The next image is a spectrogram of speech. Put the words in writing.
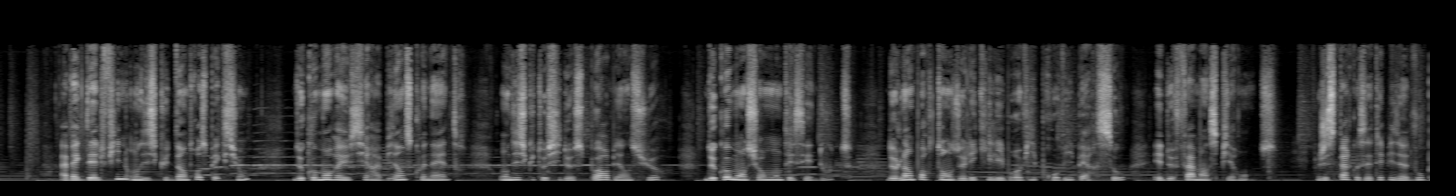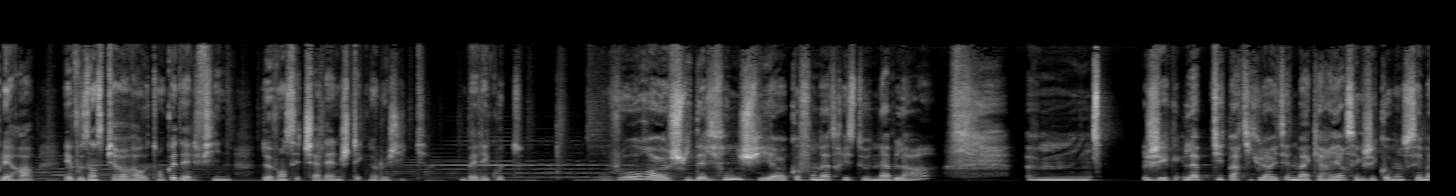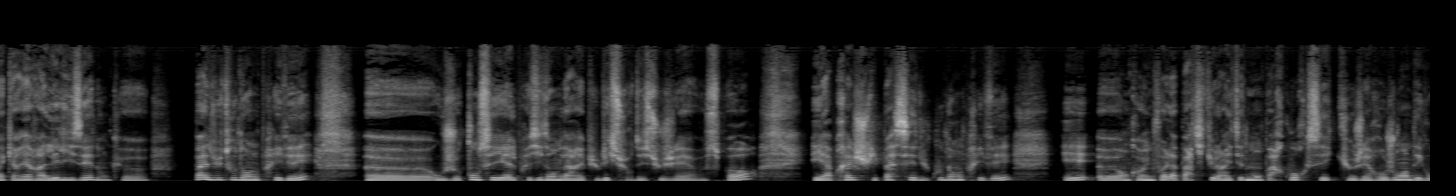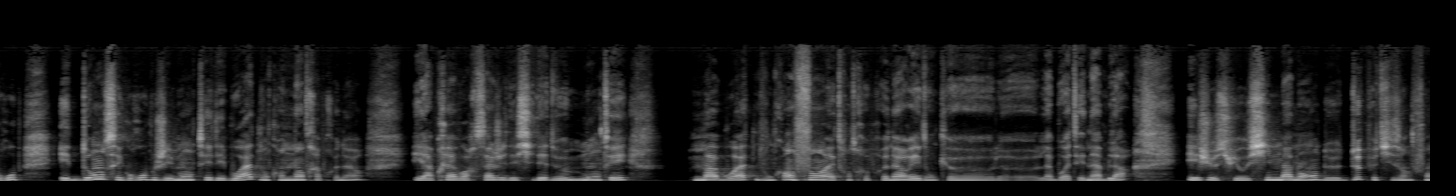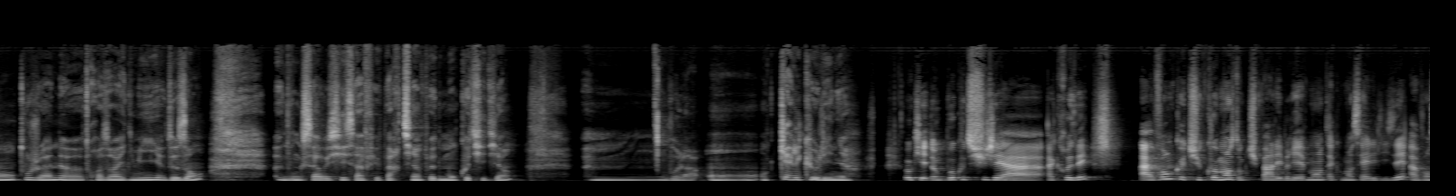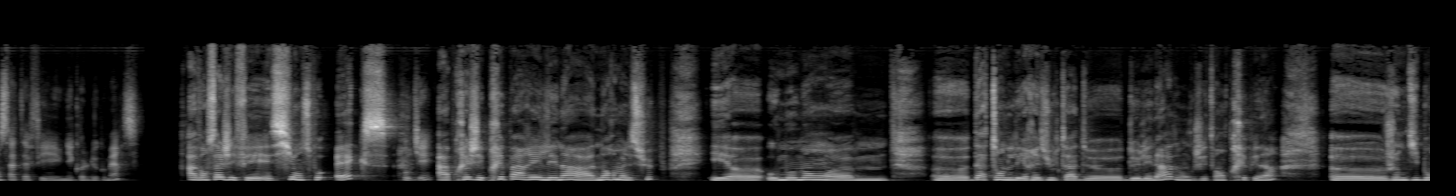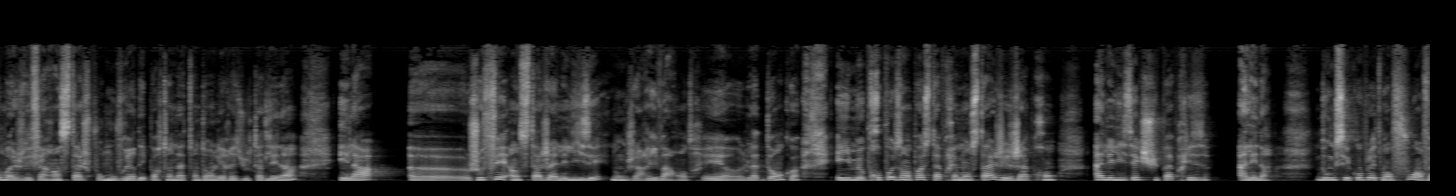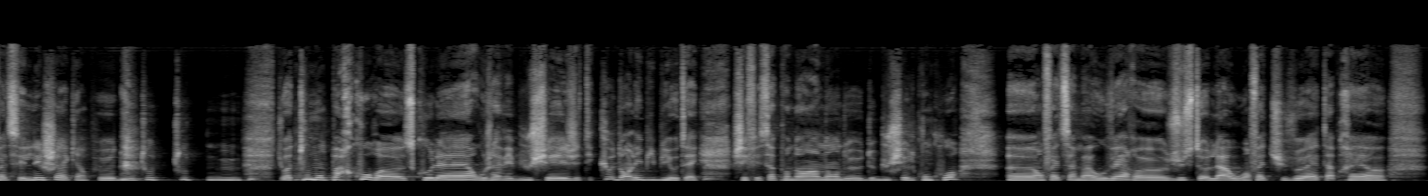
Avec Delphine, on discute d'introspection, de comment réussir à bien se connaître, on discute aussi de sport bien sûr, de comment surmonter ses doutes, de l'importance de l'équilibre vie pro-vie perso et de femmes inspirantes. J'espère que cet épisode vous plaira et vous inspirera autant que Delphine devant ces challenges technologiques. Belle écoute Bonjour, euh, je suis Delphine, je suis euh, cofondatrice de Nabla. Euh, j'ai la petite particularité de ma carrière, c'est que j'ai commencé ma carrière à l'Élysée, donc pas du tout dans le privé, où je conseillais le président de la République sur des sujets sport. Et après, je suis passée du coup dans le privé. Et euh, encore une fois, la particularité de mon parcours, c'est que j'ai rejoint des groupes. Et dans ces groupes, j'ai monté des boîtes, donc en intrapreneur. Et après avoir ça, j'ai décidé de monter ma boîte, donc enfin être entrepreneur. Et donc euh, la boîte est Nabla. Et je suis aussi maman de deux petits-enfants, tout jeunes, euh, trois ans et demi, deux ans. Donc ça aussi, ça fait partie un peu de mon quotidien. voilà, en quelques lignes. Ok, donc beaucoup de sujets à, creuser. Avant que tu commences, donc tu parlais brièvement, tu as commencé à l'Élysée. Avant ça, tu as fait une école de commerce. Avant ça, j'ai fait Sciences Po. Ok. Après, j'ai préparé l'ENA à Normal Sup. Et euh, au moment euh, euh, d'attendre les résultats de, de l'ENA, donc j'étais en pré-PENA, je me dis, bon, bah, je vais faire un stage pour m'ouvrir des portes en attendant les résultats de l'ENA. Et là, euh, je fais un stage à l'Elysée, donc j'arrive à rentrer euh, là-dedans, quoi. Et il me propose un poste après mon stage et j'apprends à l'Elysée que je suis pas prise à l'ENA. Donc c'est complètement fou. En fait, c'est l'échec un peu de tout, tout, tu vois, tout mon parcours euh, scolaire où j'avais bûché, j'étais que dans les bibliothèques. J'ai fait ça pendant un an de, de bûcher le concours. Euh, en fait, ça m'a ouvert euh, juste là où en fait tu veux être après euh,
